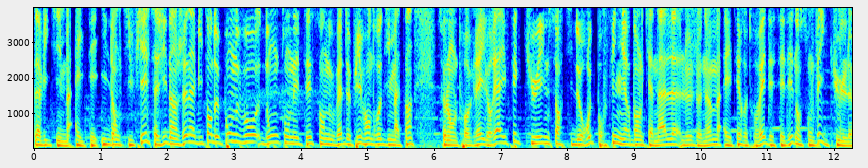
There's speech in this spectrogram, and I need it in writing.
La victime a été identifiée. Il s'agit d'un jeune habitant de Pont-de-Vaux dont on était sans nouvelles depuis vendredi matin. Selon le progrès, il aurait effectué une sortie de route pour finir dans le canal. Le jeune homme a été retrouvé décédé dans son véhicule.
